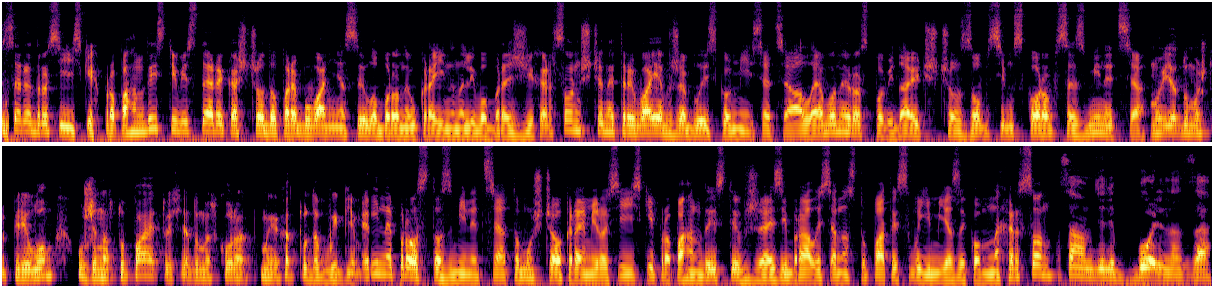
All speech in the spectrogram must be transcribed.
Серед російських пропагандистів істерика щодо перебування сил оборони України на лівобережжі Херсонщини триває вже близько місяця, але вони розповідають, що зовсім скоро все зміниться. Но я думаю, что перелом уже наступает, то есть я думаю, скоро мы их оттуда выбьем. І не просто зміниться, тому що окремі російські пропагандисти вже зібралися наступати своїм язиком на Херсон. На самом деле больно за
